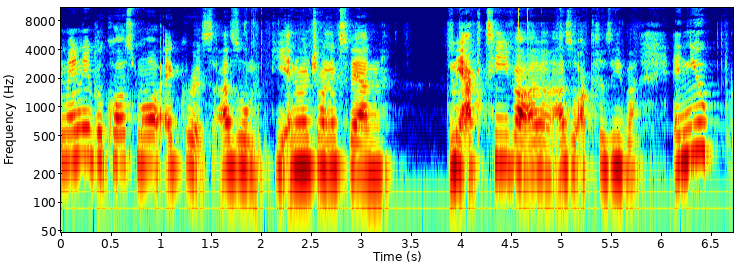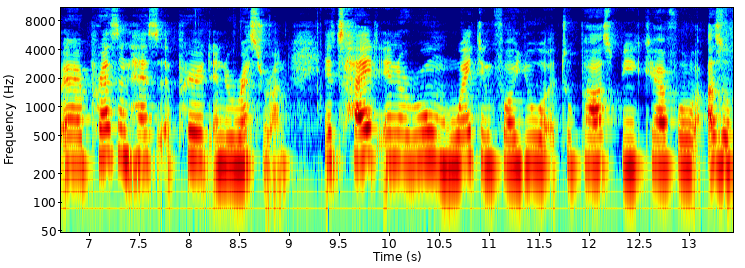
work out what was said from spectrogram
many because more accurate. Also die animatronics werden mehr aktiver, also aggressiver. A new uh, present has appeared in the restaurant. It's hide in a room waiting for you to pass. Be careful. Also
